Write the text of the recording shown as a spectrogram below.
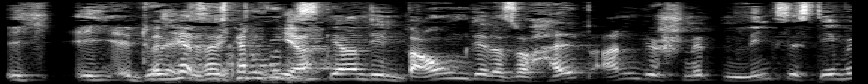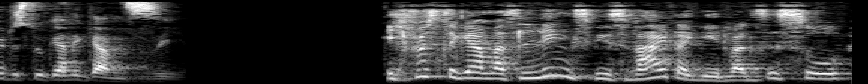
Ich, ich, du, also, das heißt, du würdest ja. gern den Baum, der da so halb angeschnitten links ist, den würdest du gerne ganz sehen ich wüsste gern, was links, wie es weitergeht, weil es ist so,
